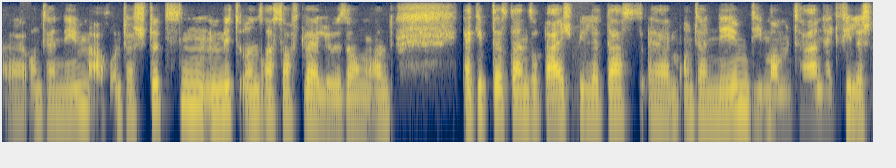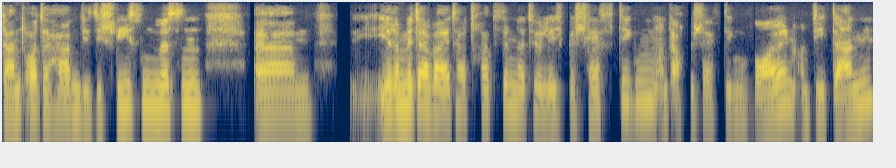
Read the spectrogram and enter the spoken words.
äh, Unternehmen auch unterstützen mit unserer Softwarelösung. Und da gibt es dann so Beispiele, dass ähm, Unternehmen, die momentan halt viele Standorte haben, die sie schließen müssen, ähm, ihre Mitarbeiter trotzdem natürlich beschäftigen und auch beschäftigen wollen und die dann,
